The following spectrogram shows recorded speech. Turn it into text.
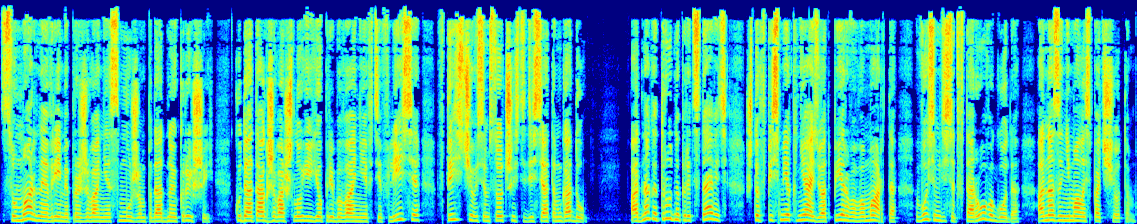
суммарное время проживания с мужем под одной крышей, куда также вошло ее пребывание в Тифлисе в 1860 году. Однако трудно представить, что в письме князю от 1 марта 82 года она занималась подсчетом.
